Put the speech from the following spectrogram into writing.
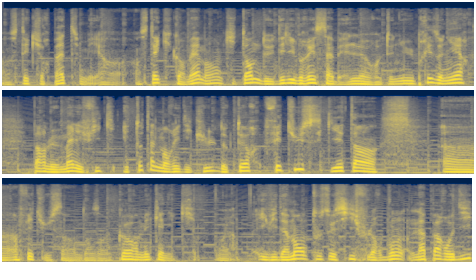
un steak sur pattes, mais un, steak quand même, hein, qui tente de délivrer sa belle, retenue prisonnière par le maléfique et totalement ridicule Docteur Fetus, qui est un un, fœtus hein, dans un corps mécanique. Voilà. Évidemment, tout ceci fleure bon la parodie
